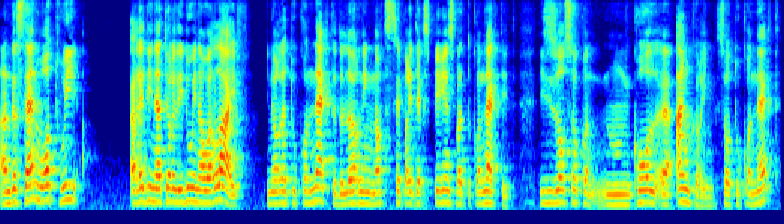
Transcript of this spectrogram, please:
Understand what we already naturally do in our life in order to connect the learning, not separate experience, but to connect it. This is also um, called uh, anchoring. So to connect,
